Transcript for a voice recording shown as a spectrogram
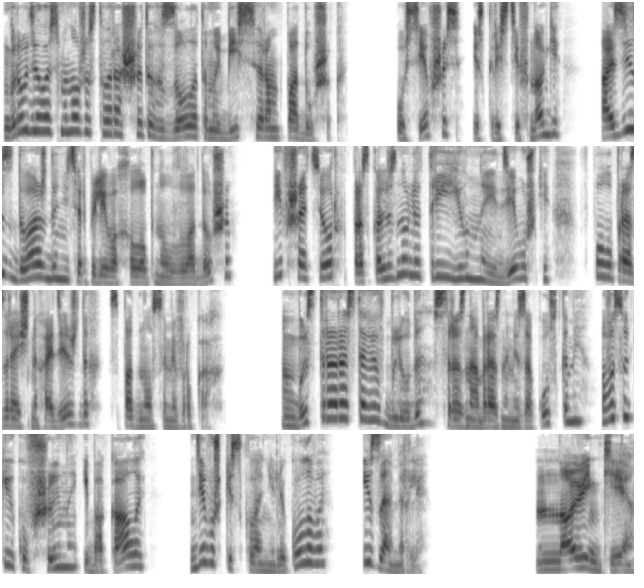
грудилось множество расшитых золотом и бисером подушек. Усевшись и скрестив ноги, Азиз дважды нетерпеливо хлопнул в ладоши, и в шатер проскользнули три юные девушки в полупрозрачных одеждах с подносами в руках. Быстро расставив блюда с разнообразными закусками, высокие кувшины и бокалы, девушки склонили головы и замерли. «Новенькие»,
